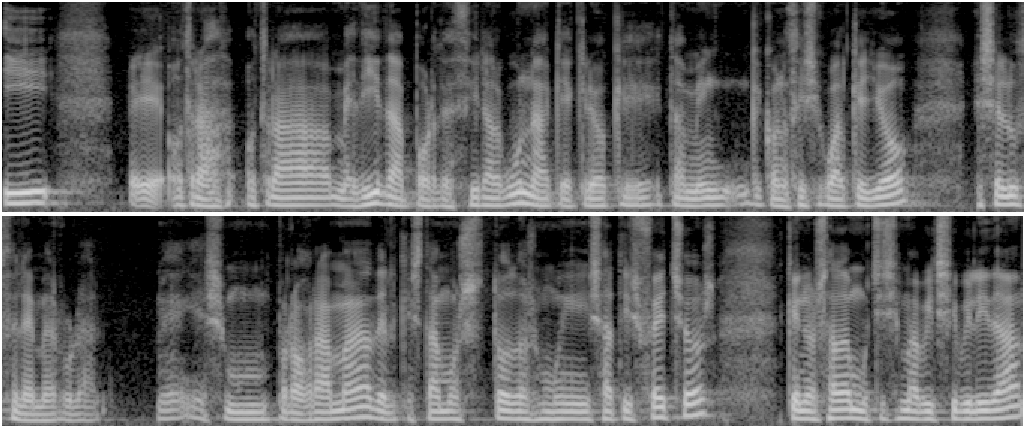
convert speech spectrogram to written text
Y eh, otra, otra medida, por decir alguna, que creo que también que conocéis igual que yo, es el UCLM Rural. ¿eh? Es un programa del que estamos todos muy satisfechos, que nos ha dado muchísima visibilidad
